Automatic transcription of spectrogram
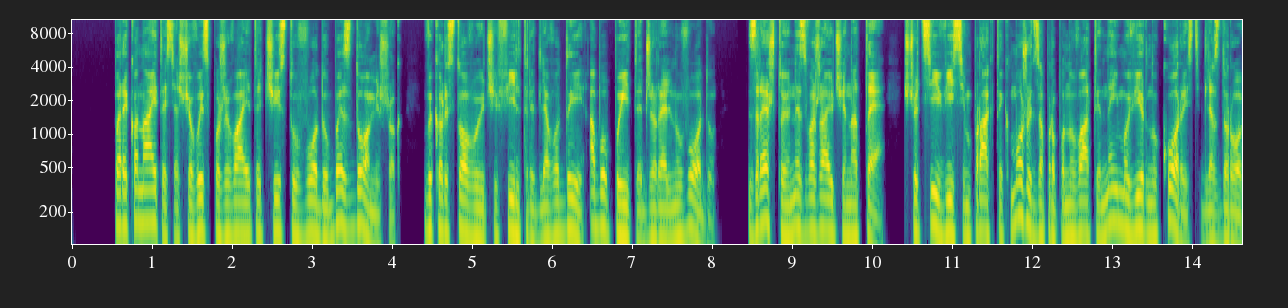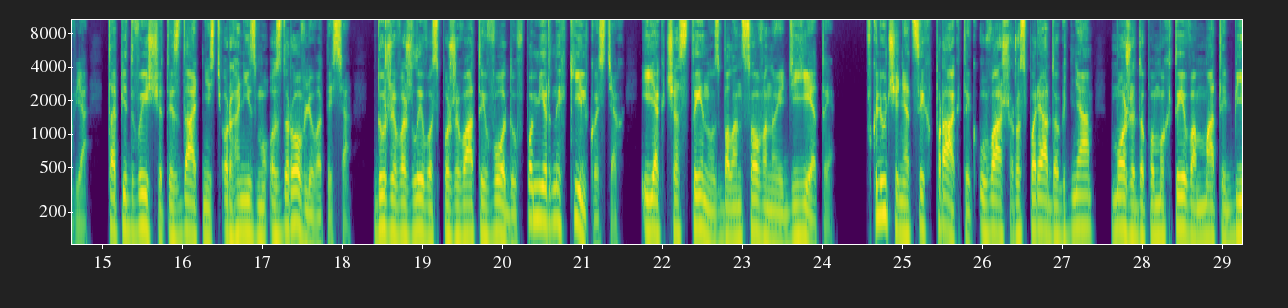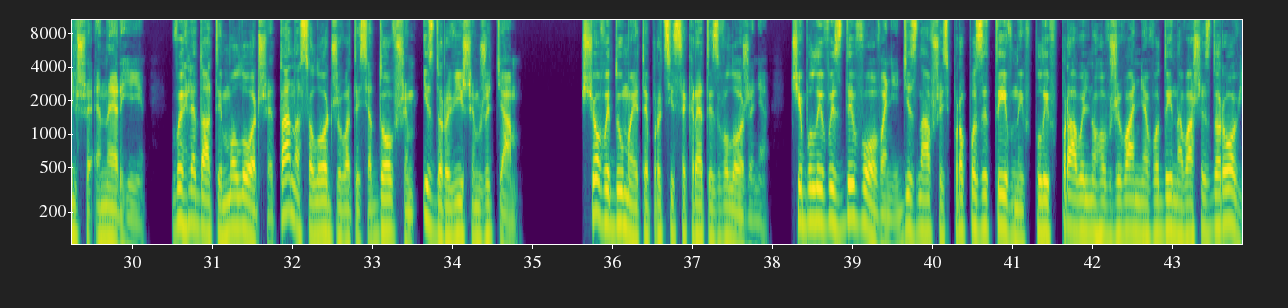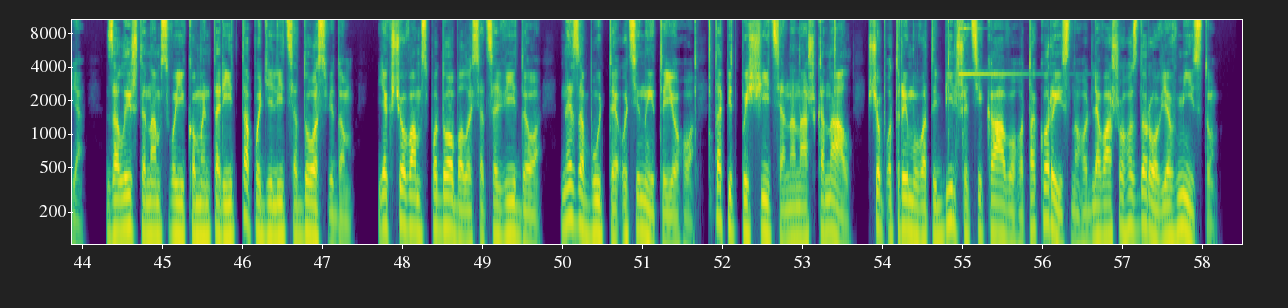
Переконайтеся, що ви споживаєте чисту воду без домішок, використовуючи фільтри для води або пийте джерельну воду. Зрештою, незважаючи на те, що ці вісім практик можуть запропонувати неймовірну користь для здоров'я та підвищити здатність організму оздоровлюватися, дуже важливо споживати воду в помірних кількостях і як частину збалансованої дієти. Включення цих практик у ваш розпорядок дня може допомогти вам мати більше енергії, виглядати молодше та насолоджуватися довшим і здоровішим життям. Що ви думаєте про ці секрети зволоження? Чи були ви здивовані, дізнавшись про позитивний вплив правильного вживання води на ваше здоров'я? Залиште нам свої коментарі та поділіться досвідом. Якщо вам сподобалося це відео, не забудьте оцінити його та підпишіться на наш канал, щоб отримувати більше цікавого та корисного для вашого здоров'я вмісту.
